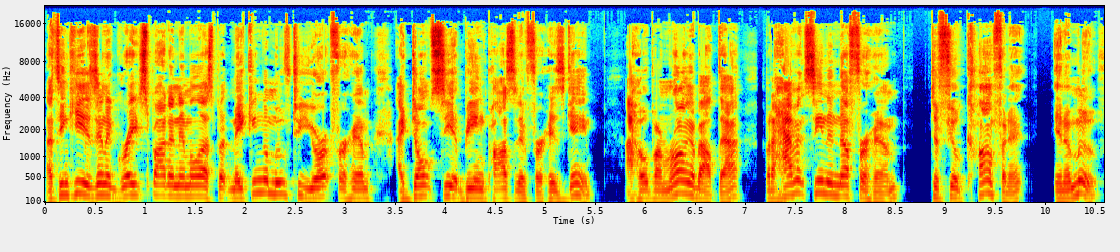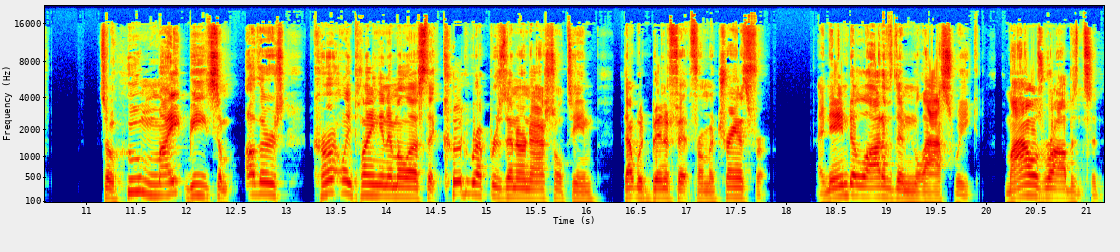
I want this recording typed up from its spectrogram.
I think he is in a great spot in MLS, but making a move to Europe for him, I don't see it being positive for his game. I hope I'm wrong about that, but I haven't seen enough for him to feel confident in a move. So, who might be some others currently playing in MLS that could represent our national team that would benefit from a transfer? I named a lot of them last week. Miles Robinson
